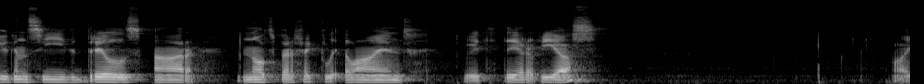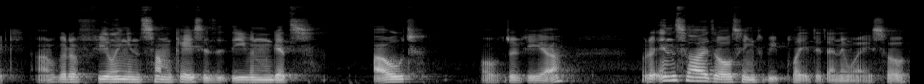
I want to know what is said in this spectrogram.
you can see the drills are not perfectly aligned with their vias like I've got a feeling in some cases it even gets out of the via but the insides all seem to be plated anyway so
